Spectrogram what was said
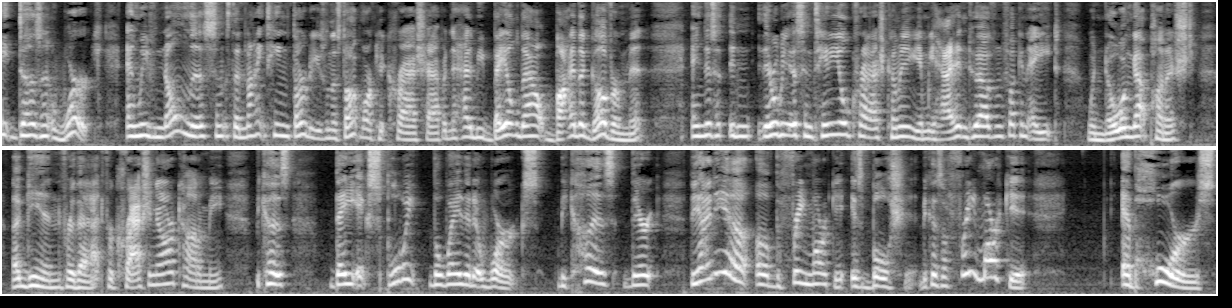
it doesn't work, and we've known this since the 1930s when the stock market crash happened. It had to be bailed out by the government, and this and there will be a centennial crash coming again. We had it in 2008 when no one got punished again for that for crashing our economy because they exploit the way that it works because they're the idea of the free market is bullshit because a free market abhors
